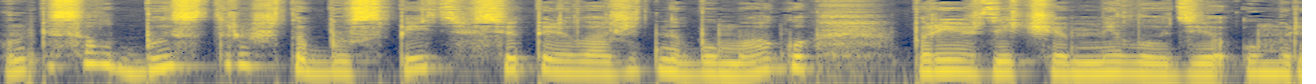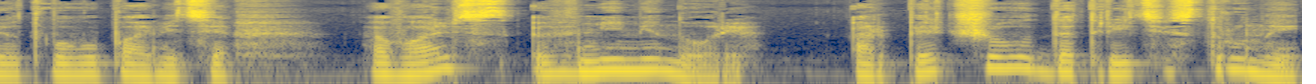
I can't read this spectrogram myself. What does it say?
Он писал быстро, чтобы успеть все переложить на бумагу, прежде чем мелодия умрет в его памяти. Вальс в ми миноре, арпеджио до третьей струны.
